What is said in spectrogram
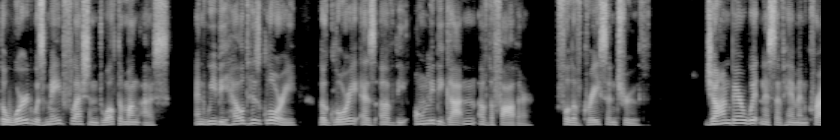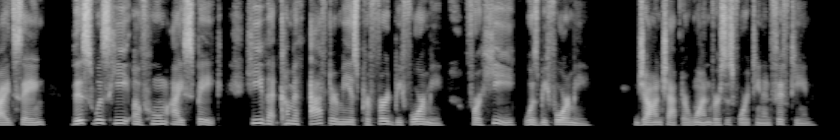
The Word was made flesh and dwelt among us, and we beheld his glory, the glory as of the only begotten of the Father, full of grace and truth. John bare witness of him and cried, saying, This was he of whom I spake. He that cometh after me is preferred before me, for he was before me. John chapter 1 verses 14 and 15.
